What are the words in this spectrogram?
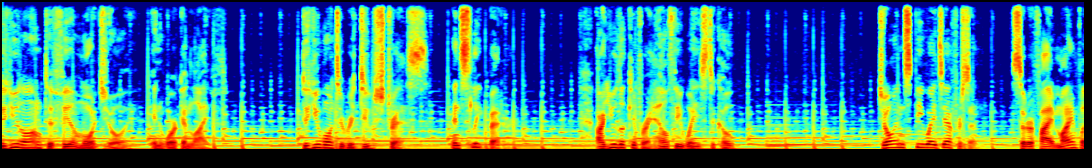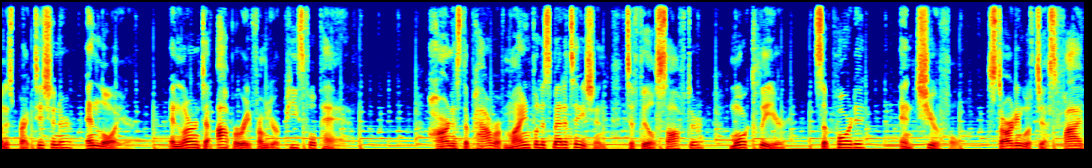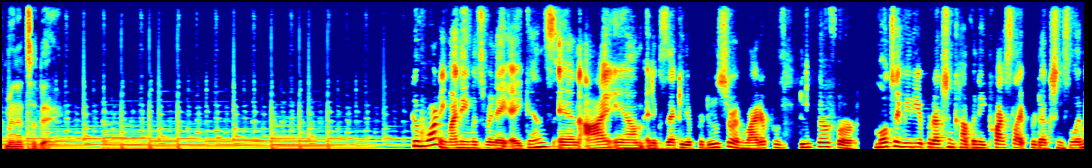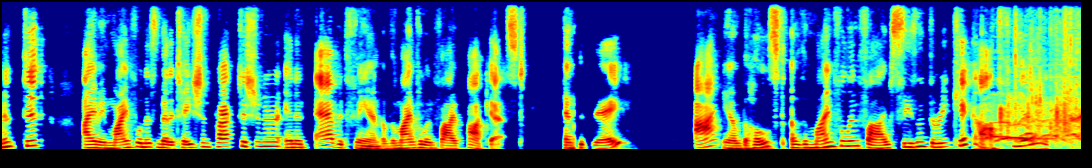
Do you long to feel more joy in work and life? Do you want to reduce stress and sleep better? Are you looking for healthy ways to cope? Join Spiwe Jefferson, certified mindfulness practitioner and lawyer, and learn to operate from your peaceful path. Harness the power of mindfulness meditation to feel softer, more clear, supported, and cheerful, starting with just five minutes a day. Good morning. My name is Renee Akins, and I am an executive producer and writer producer for multimedia production company Christlight Productions Limited. I am a mindfulness meditation practitioner and an avid fan of the Mindful in Five podcast. And today, I am the host of the Mindful in Five Season 3 kickoff. Yay!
